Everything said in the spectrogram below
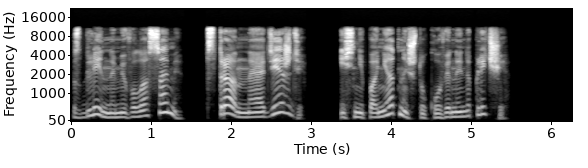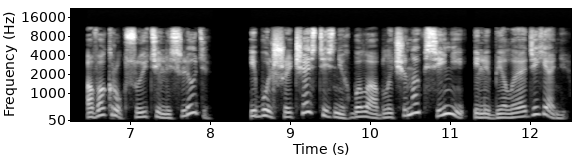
с длинными волосами, в странной одежде и с непонятной штуковиной на плече. А вокруг суетились люди, и большая часть из них была облачена в синие или белые одеяния.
